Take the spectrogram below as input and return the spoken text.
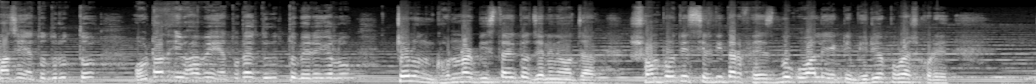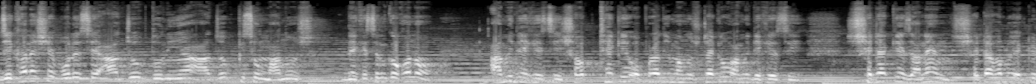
মাঝে এত দূরত্ব? হঠাৎ এভাবে এতটাই দূরত্ব বেড়ে গেল? চলুন ঘটনার বিস্তারিত জেনে নেওয়া যাক। সম্প্রতি স্মৃতি তার ফেসবুক ওয়ালে একটি ভিডিও প্রকাশ করে, যেখানে সে বলেছে, আজব দুনিয়া, আজব কিছু মানুষ। দেখেছেন কখনো? আমি দেখেছি। সব থেকে অপরাধী মানুষটাকেও আমি দেখেছি। সেটাকে জানেন? সেটা হলো একটি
